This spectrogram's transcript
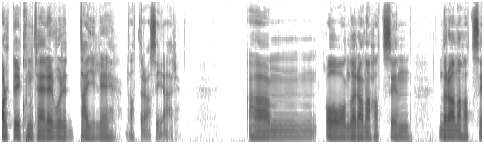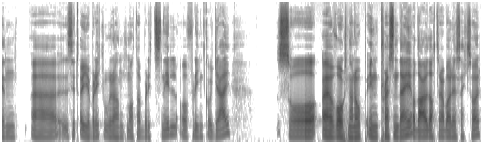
alltid kommenterer hvor deilig dattera si er. Um, og når han har hatt sin Når han har hatt sin uh, sitt øyeblikk hvor han på en måte har blitt snill og flink og grei, så uh, våkner han opp in present day, og da er jo dattera bare seks år.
